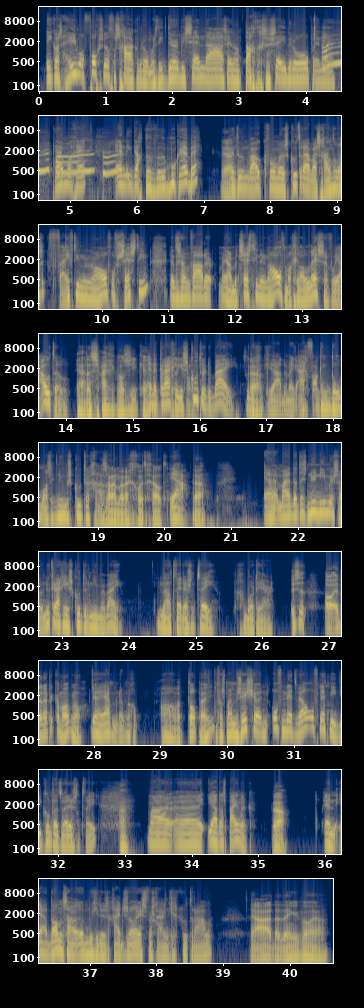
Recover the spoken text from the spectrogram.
ik was helemaal fokswild van schakelbrommers. Die Derby Senda's en dan 80cc erop. En, eh, helemaal gek. En ik dacht, dat, dat moet ik hebben. Ja. En toen wou ik voor mijn scooterrijbewijs gaan. Toen was ik 15,5 of 16. En toen zei mijn vader, maar ja, met 16,5 mag je al lessen voor je auto. ja, dat is eigenlijk wel ziek, hè? En dan krijg je je scooter erbij. Toen Ja. dacht ik, ja, dan ben ik eigenlijk fucking dom als ik nu mijn scooter ga. Dat is alleen maar weggegooid geld. Ja. Ja. Eh, maar dat is nu niet meer zo. Nu krijg je je scooter er niet meer bij. Na 2002, geboortejaar. Is het? Oh, en dan heb ik hem ook nog. Ja, jij hebt er ook nog op. Oh, wat top, hè? Volgens mij mijn zusje, of net wel of net niet. Die komt uit 2002. Ah. Maar eh, ja, dat is pijnlijk. Ja. En ja, dan zou, eh, moet je dus, ga je dus wel eerst waarschijnlijk je scooter halen. Ja, dat denk ik wel, ja.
